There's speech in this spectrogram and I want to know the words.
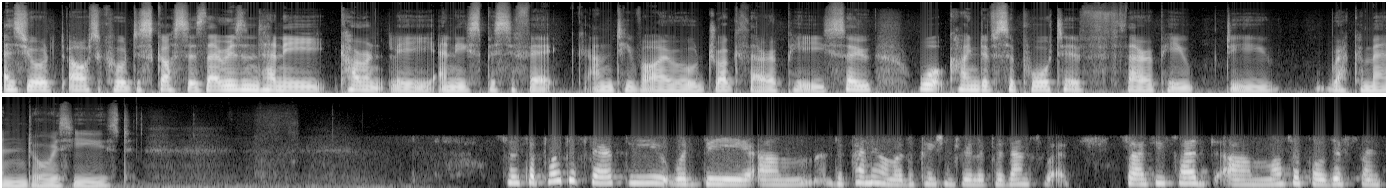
as your article discusses, there isn't any currently any specific antiviral drug therapy. So, what kind of supportive therapy do you recommend or is used? So supportive therapy would be um, depending on what the patient really presents with. So as you said, um, multiple different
